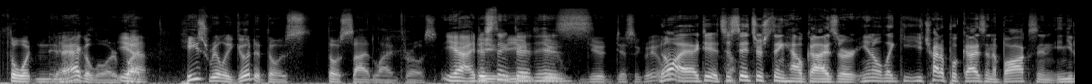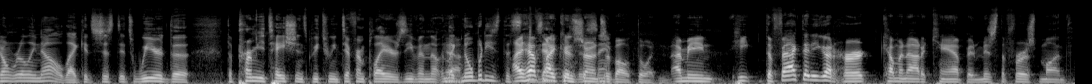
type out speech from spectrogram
Thornton and Yeah. Agholor. Yeah. But he's really good at those those sideline throws. Yeah, I just You- think you- that you- his- you, disagree. with No, that? I, I do. It's just oh. interesting how guys are, you know, like you, you try to put guys in a box and, and you don't really know. Like it's just it's weird the the permutations between different players, even though Yeah. like nobody's the. Same I have exactly my concerns about Thornton. I mean, he the fact that he got hurt coming out of camp and missed the first month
